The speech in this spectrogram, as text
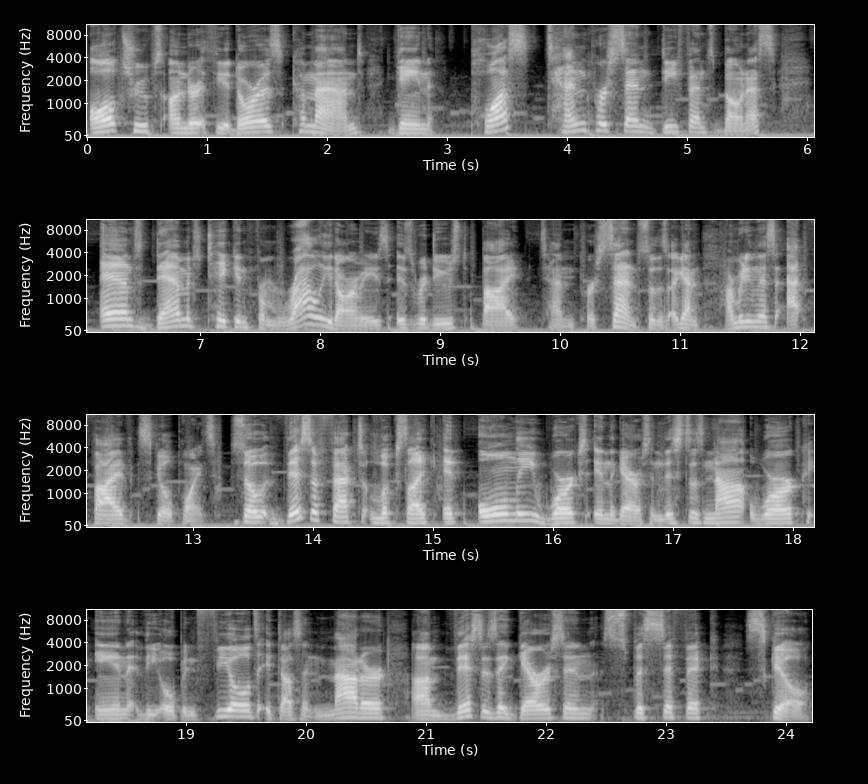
all troops under Theodora's command gain plus 10% defense bonus and damage taken from rallied armies is reduced by 10% so this again I'm reading this at five skill points. So this effect looks like it only works in the garrison. This does not work in the open field. It doesn't matter. Um, this is a garrison specific skill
